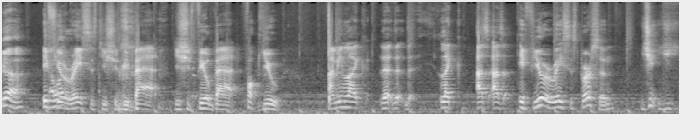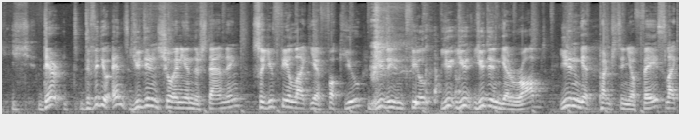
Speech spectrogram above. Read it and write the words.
Yeah. If I you're like- racist you should be bad. You should feel bad. Fuck you. I mean like the, the, the like as as if you're a racist person you, you, you there the video ends. You didn't show any understanding so you feel like yeah fuck you. You didn't feel you you you didn't get robbed. You didn't get punched in your face. Like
